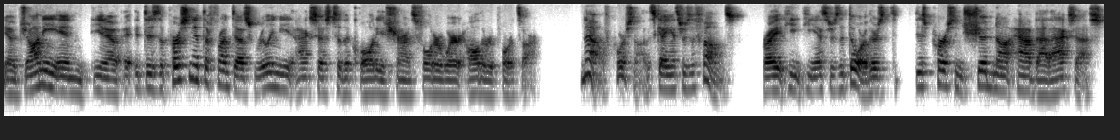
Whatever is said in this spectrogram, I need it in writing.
you know, Johnny and, you know, it, does the person at the front desk really need access to the quality assurance folder where all the reports are? No, of course not. This guy answers the phones, right? He he answers the door. There's this person should not have that access.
